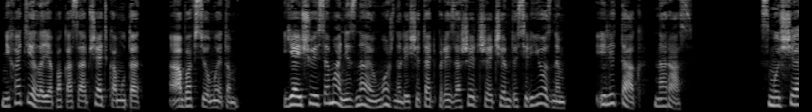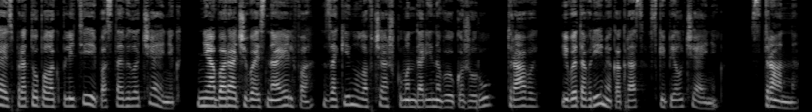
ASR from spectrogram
Не хотела я пока сообщать кому-то обо всем этом. Я еще и сама не знаю, можно ли считать произошедшее чем-то серьезным или так, на раз. Смущаясь, протопала к плите и поставила чайник. Не оборачиваясь на эльфа, закинула в чашку мандариновую кожуру, травы, и в это время как раз вскипел чайник. Странно.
